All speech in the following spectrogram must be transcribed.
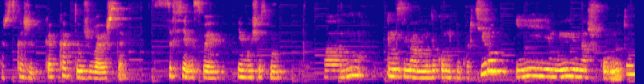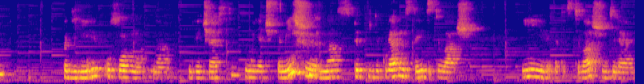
Расскажи, как, как ты уживаешься со всем своим имуществом? А, ну, мы снимаем однокомнатную квартиру, и мы нашу комнату поделили условно на две части. Моя чуть поменьше, у нас перпендикулярно стоит стеллаж. И этот стеллаж отделяет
